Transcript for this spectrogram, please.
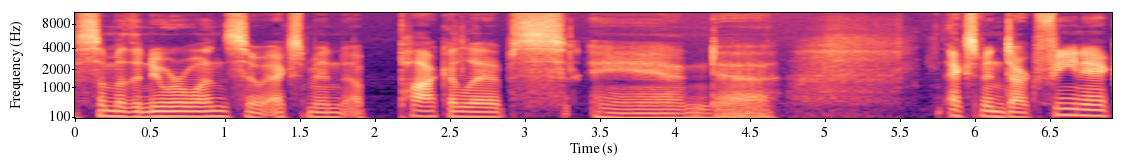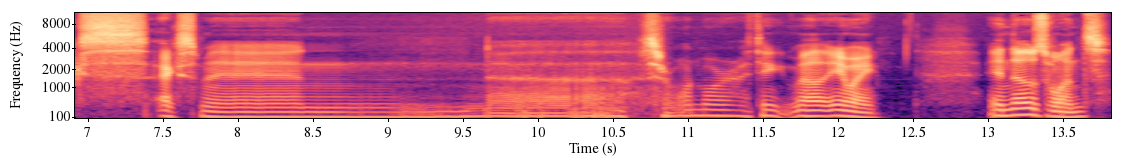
some of the newer ones, so X Men Apocalypse and uh, X Men Dark Phoenix, X Men. Uh, is there one more? I think. Well, anyway, in those ones,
